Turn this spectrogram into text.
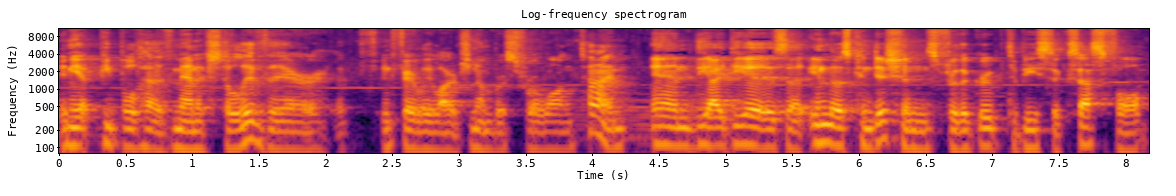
and yet people have managed to live there in fairly large numbers for a long time. And the idea is that in those conditions, for the group to be successful,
